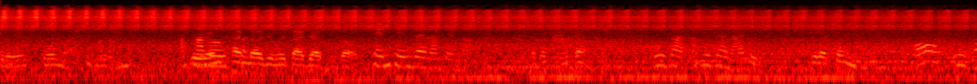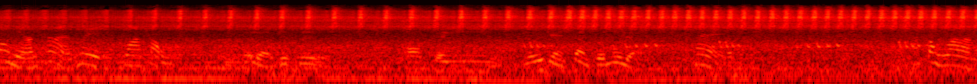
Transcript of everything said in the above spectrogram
有人说嘛，有人看到就会大家知道。天天在那边呢。他在湖上。湖上，他会在哪里？就在洞里。哦，你种粮，它还会挖洞。这个就是它跟有一点像啄木鸟。对。它洞挖了没？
